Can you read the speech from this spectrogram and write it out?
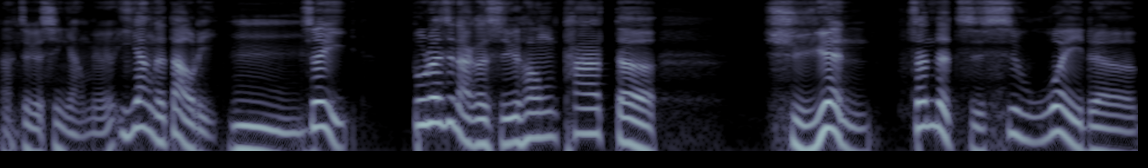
啊，这个信仰没有一样的道理，嗯，所以不论是哪个时空，他的许愿真的只是为了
